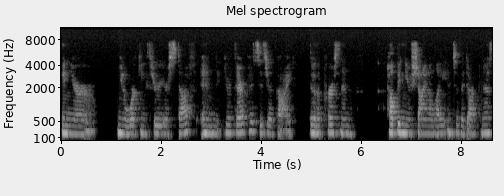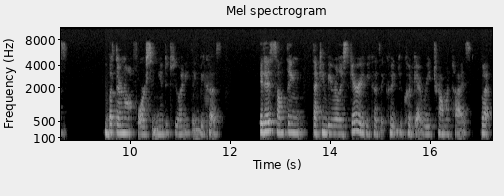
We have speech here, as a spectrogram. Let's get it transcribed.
in your you know working through your stuff and your therapist is your guide. They're the person helping you shine a light into the darkness, but they're not forcing you to do anything because it is something that can be really scary because it could you could get re-traumatized. But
